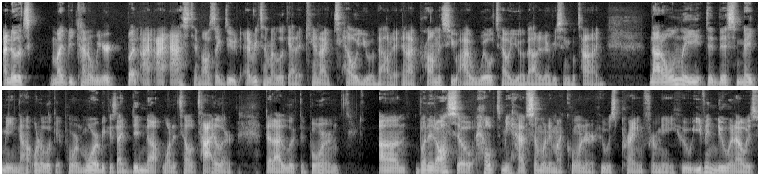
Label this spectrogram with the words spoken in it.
I know that's might be kind of weird, but I, I, asked him, I was like, dude, every time I look at it, can I tell you about it? And I promise you, I will tell you about it every single time not only did this make me not want to look at porn more because I did not want to tell Tyler that I looked at porn, um, but it also helped me have someone in my corner who was praying for me, who even knew when I was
